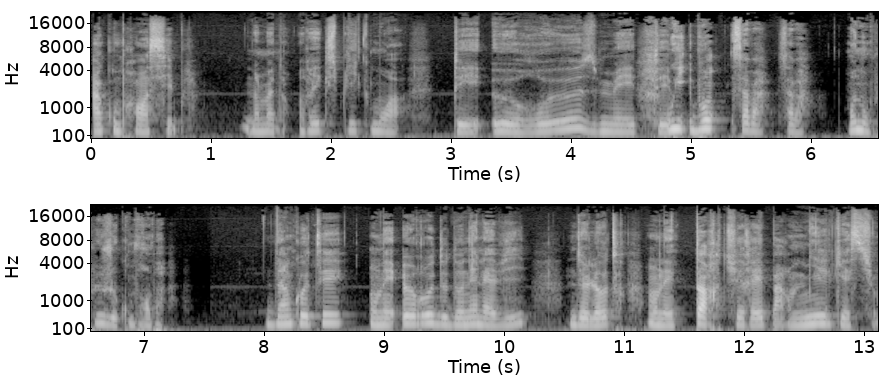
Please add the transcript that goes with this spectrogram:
Incompréhensible. Non mais attends, réexplique-moi. T'es heureuse, mais t'es... Oui, bon, ça va, ça va. Moi non plus, je comprends pas. D'un côté, on est heureux de donner la vie, de l'autre, on est torturé par mille questions.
